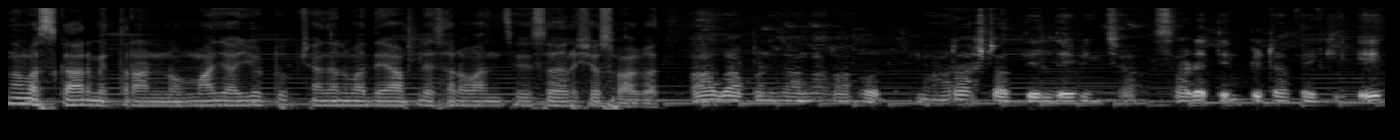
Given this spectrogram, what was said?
नमस्कार मित्रांनो माझ्या यूट्यूब चॅनलमध्ये आपले सर्वांचे सहर्ष स्वागत. आज आपण जाणार आहोत महाराष्ट्रातील देवींच्या साडेतीन पीठापैकी एक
